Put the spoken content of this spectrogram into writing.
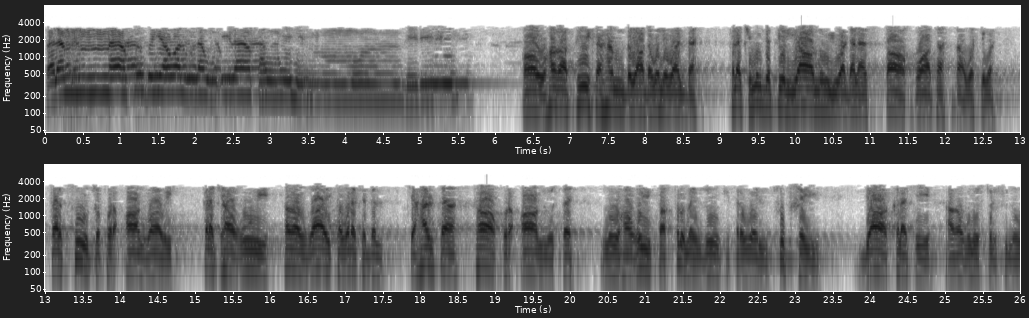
فلما قضي ولوا الى قومهم منذرين او هغه پیښه هم د یادونې وړ ده کله چې موږ د پیریانو یوه ډله ستا خوا ته راوستې وه تر څو چې قرآن واوري کله چې هغوی هغه ځای ته ورسېدل چې هلته تا قرآن لوسته نو هغوی په خپلو منځو کې سره ویل چوپ شئ بیا کله چې هغه ولوستل شو نو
